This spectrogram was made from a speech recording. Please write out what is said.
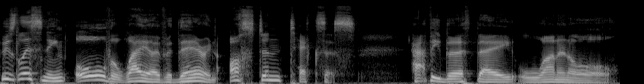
who's listening all the way over there in Austin, Texas. Happy birthday, one and all.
